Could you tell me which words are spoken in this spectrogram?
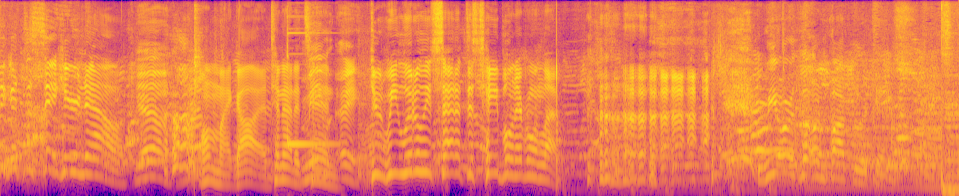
we get to sit here now. Yeah. Oh my god, 10 out of 10. hey. Dude, we literally sat at this table and everyone left. We are the unpopular kids.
